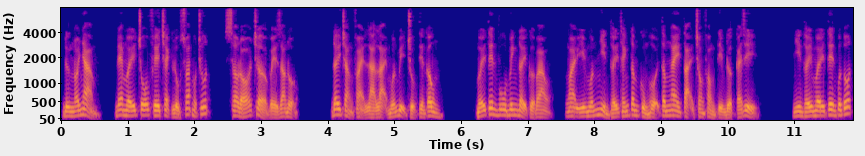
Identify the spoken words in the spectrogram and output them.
Đừng nói nhảm, đem mấy chỗ phế trạch lục soát một chút, sau đó trở về giao nộp. Đây chẳng phải là lại muốn bị chụp tiền công? Mấy tên vu binh đẩy cửa vào, ngoài ý muốn nhìn thấy thánh tâm cùng hội tâm ngay tại trong phòng tìm được cái gì. Nhìn thấy mấy tên quân tốt,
